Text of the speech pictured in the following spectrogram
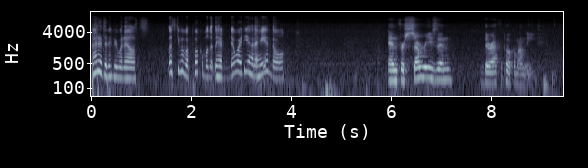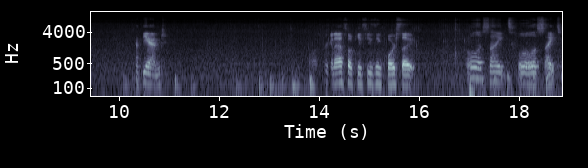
better than everyone else. Let's give them a Pokemon that they have no idea how to handle. And for some reason, they're at the Pokemon League. At the end. Oh, this freaking asshole keeps using foresight. Full of sight, full of sight.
